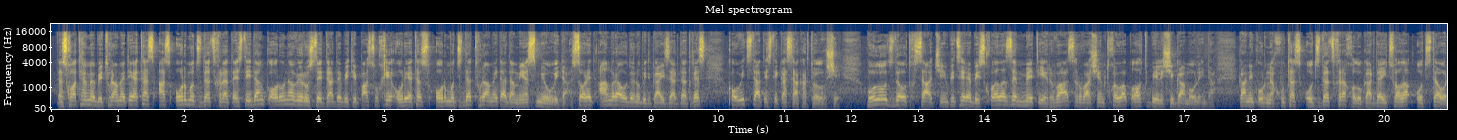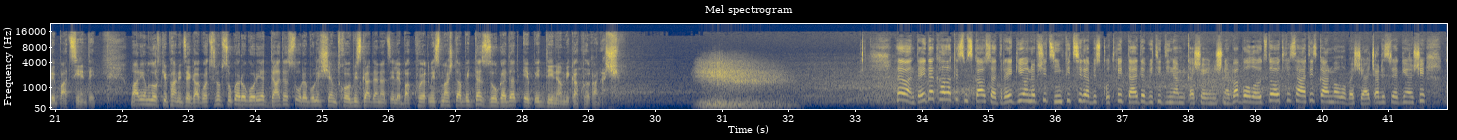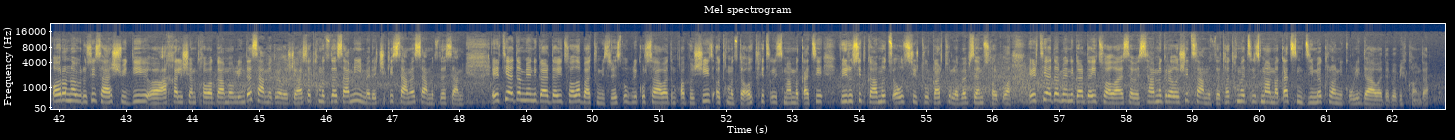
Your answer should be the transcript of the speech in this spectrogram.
და სხვა თემები 18159 ტესტიდან კორონავირუსზე დადებითი პასუხი 2058 ადამიანს მიუვიდა. სწორედ ამ რაოდენობით გაიზარდა დღეს COVID სტატისტიკა საქართველოში. ბოლო 24 საათში ინფიცირების ყველაზე მეტი 808 შემთხვევა კვლავ თბილისში გამოვლინდა. განიკურნა 529, ხოლო გარდაიცვალა 22 პაციენტი. მარიამ ლორთკიფანიძე გაგვაცნობს უკვე როგორია დადასტურებული შემთხვევების გადანაწილება ქვეყნის მასშტაბით და ზოგადად ეპიდინამიკა ქვეყანაში. ლევან დედაქალაქის მსგავსად რეგიონებშიც ინფიცირების კუთხით დადებითი დინამიკა შეინიშნება. ბოლო 24 საათის განმავლობაში აჭარის რეგიონში კორონავირუსის 107 ახალი შემთხვევა გამოვლინდა, სამეგრელოში 183, იმერეთში კი 363. ერთი ადამიანი გარდაიცვალა ბათუმის რესპუბლიკურ საავადმყოფოში 84 წლის მამაკაცი ვირუსით გამოწვეულ სირთულ გართულებებს ემსხვერპლა. ერთი ადამიანი გარდაიცვალა ასევე სამეგრელოში 74 წლის მამაკაცს მძიმე ქრონიკული დაავადებები ჰქონდა.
